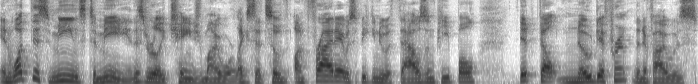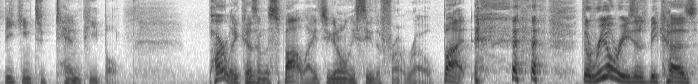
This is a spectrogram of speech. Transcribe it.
And what this means to me, and this really changed my world. Like I said, so on Friday I was speaking to a thousand people. It felt no different than if I was speaking to 10 people partly because in the spotlights you can only see the front row. But the real reason is because,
